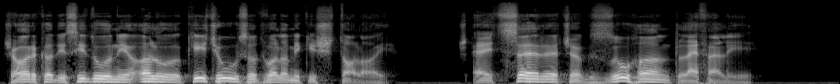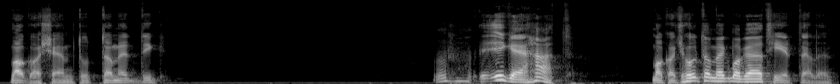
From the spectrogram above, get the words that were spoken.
Sarkadi Szidónia alól kicsúszott valami kis talaj, s egyszerre csak zuhant lefelé. Maga sem tudta meddig. Igen, hát, makacsolta meg magát hirtelen.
